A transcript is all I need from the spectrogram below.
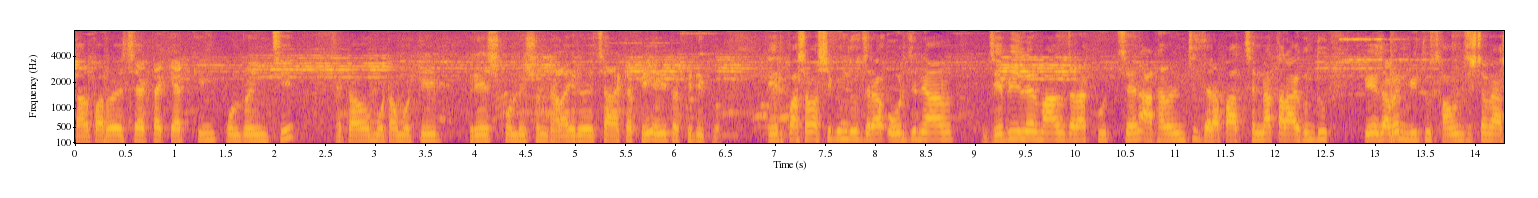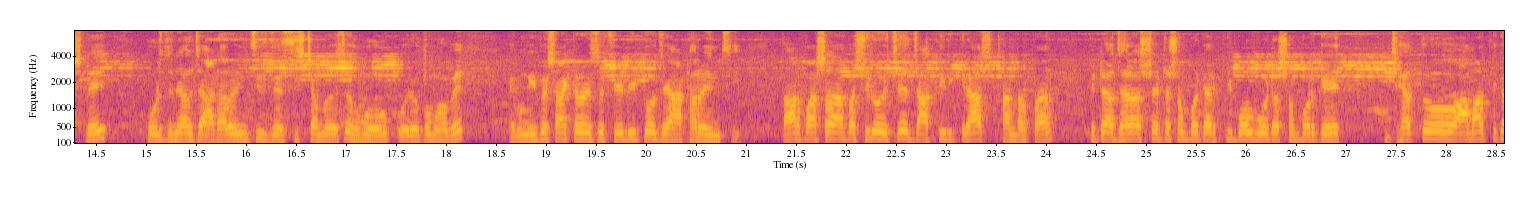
তারপর রয়েছে একটা ক্যাটকিন পনেরো ইঞ্চি। এটাও মোটামুটি ফ্রেশ কন্ডিশন ঢালাই রয়েছে। আর একটা এইটা ফিডিকো এর পাশাপাশি কিন্তু যারা অরিজিনাল জেবিএলের মাল যারা খুঁজছেন, আঠারো ইঞ্চি যারা পাচ্ছেন না, তারা কিন্তু পেয়ে যাবেন মিতু সাউন্ড সিস্টেমে আসলেই। অরিজিনাল যে আঠারো ইঞ্চি যে সিস্টেম রয়েছে, হুবহু ওই রকম হবে। এবং এই পাশে একটা রয়েছে ফেডিকো যে আঠারো ইঞ্চি। তার পাশাপাশি রয়েছে জাতির ক্রাশ ঠান্ডার পার এটা যারা এটা সম্পর্কে আর কি বলব? এটা সম্পর্কে যেহেতু আমার থেকে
